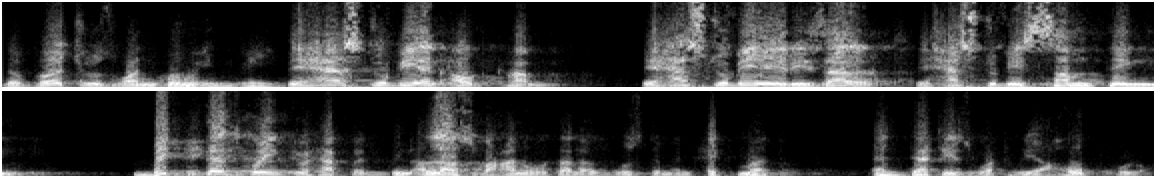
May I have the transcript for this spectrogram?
the virtuous one go in vain. There has to be an outcome. There has to be a result. There has to be something big that's going to happen in Allah subhanahu wa ta'ala's wisdom and hikmah. And that is what we are hopeful of.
